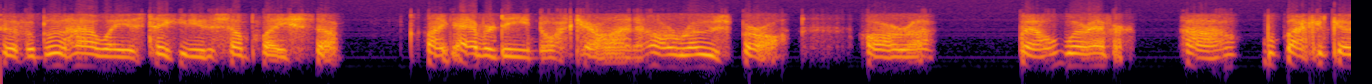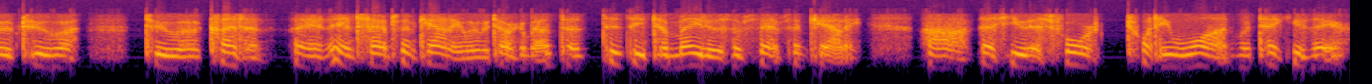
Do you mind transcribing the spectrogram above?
So if a blue highway is taking you to some place uh, like Aberdeen, North Carolina, or Roseboro, or uh, well, wherever, uh, I could go to uh, to uh, Clinton in, in Sampson County. We were talking about the, the, the tomatoes of Sampson County. Uh, that's US 421 would take you there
